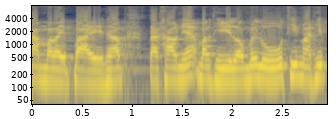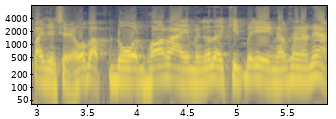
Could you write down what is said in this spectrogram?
ทำอะไรไปนะครับ แต่คราวนี้บางทีเราไม่รู้ที่มาที่ไปเฉยๆว่าแบบโดนเพราะอะไรมันก็เลยคิดไปเองนะครับฉะนั้นเนี่ย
